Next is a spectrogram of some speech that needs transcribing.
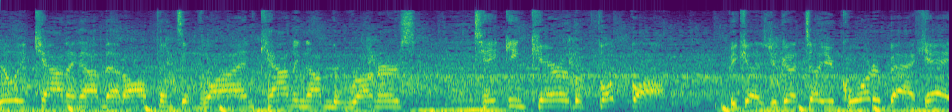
really counting on that offensive line, counting on the runners, taking care of the football. Because you're going to tell your quarterback, hey,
